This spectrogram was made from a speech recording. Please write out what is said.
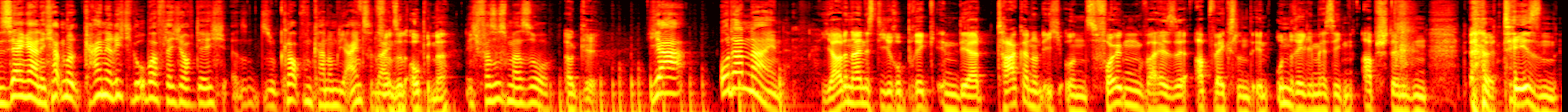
Sehr gerne. Ich habe nur keine richtige Oberfläche, auf der ich äh, so klopfen kann, um die einzuleiten. unseren Opener? Ich versuch's mal so. Okay. Ja oder nein? Ja oder Nein ist die Rubrik, in der Tarkan und ich uns folgenweise abwechselnd in unregelmäßigen Abständen äh, Thesen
